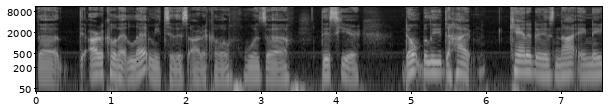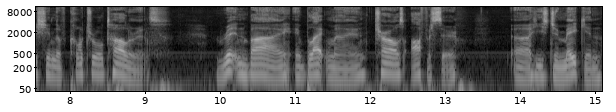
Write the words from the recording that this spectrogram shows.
the the article that led me to this article was uh this here. Don't believe the hype. Canada is not a nation of cultural tolerance. Written by a black man, Charles Officer. Uh, he's Jamaican,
